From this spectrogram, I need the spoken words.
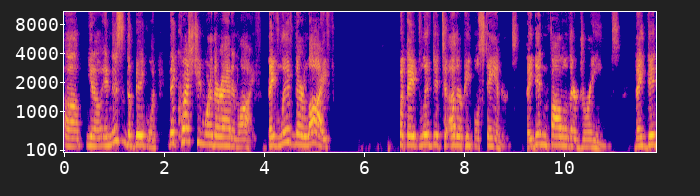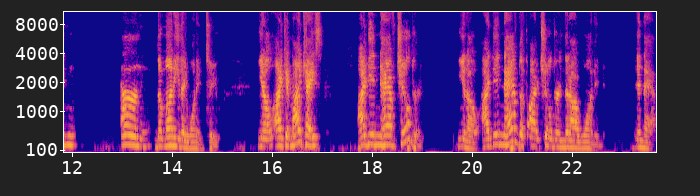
um, you know, and this is the big one. They question where they're at in life. They've lived their life but they've lived it to other people's standards. They didn't follow their dreams. They didn't earn the money they wanted to. You know, like in my case, I didn't have children. You know, I didn't have the five children that I wanted in that,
